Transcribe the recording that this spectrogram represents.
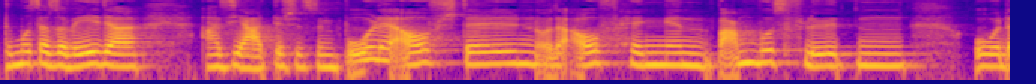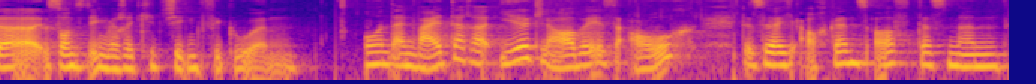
Du musst also weder asiatische Symbole aufstellen oder aufhängen, Bambusflöten oder sonst irgendwelche kitschigen Figuren. Und ein weiterer Irrglaube ist auch, das höre ich auch ganz oft, dass man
